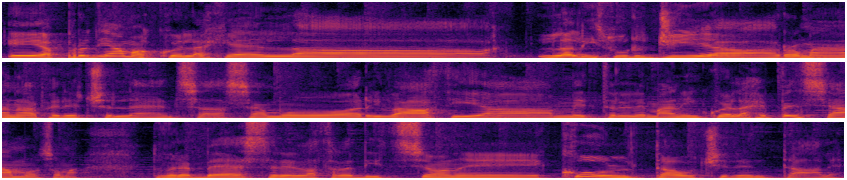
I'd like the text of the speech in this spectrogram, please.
E approdiamo a quella che è la, la liturgia romana per eccellenza. Siamo arrivati a mettere le mani in quella che pensiamo, insomma, dovrebbe essere la tradizione colta occidentale.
